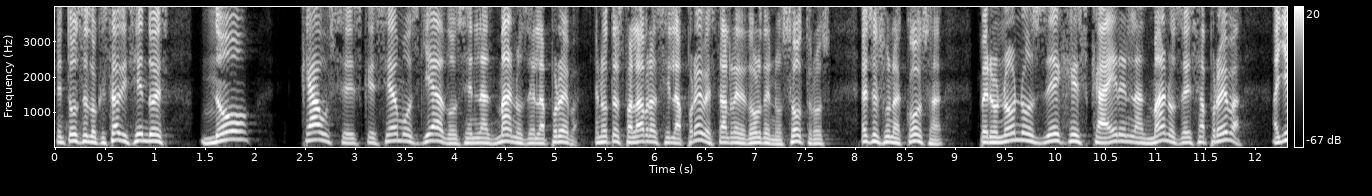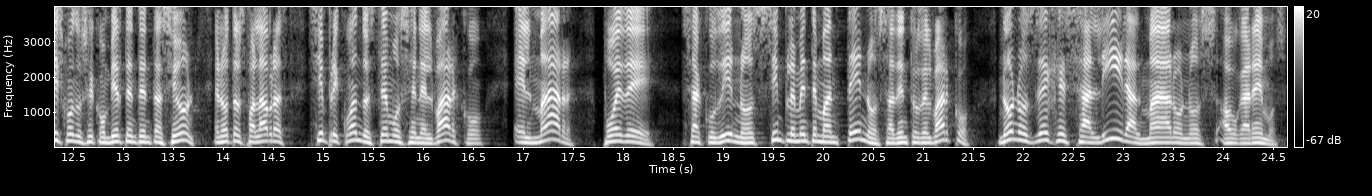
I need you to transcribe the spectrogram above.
Entonces lo que está diciendo es no causes que seamos guiados en las manos de la prueba. En otras palabras, si la prueba está alrededor de nosotros, eso es una cosa, pero no nos dejes caer en las manos de esa prueba. Allí es cuando se convierte en tentación. En otras palabras, siempre y cuando estemos en el barco, el mar puede sacudirnos, simplemente manténnos adentro del barco. No nos dejes salir al mar o nos ahogaremos.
